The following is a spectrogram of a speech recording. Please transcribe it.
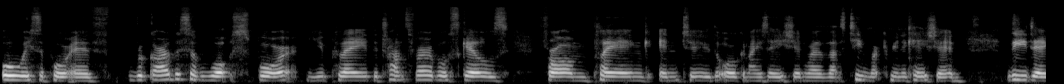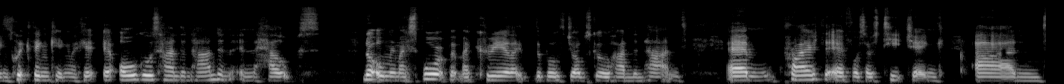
always supportive, regardless of what sport you play. The transferable skills from playing into the organisation, whether that's teamwork, communication, leading, quick thinking, like it, it all goes hand in hand and, and helps not only my sport but my career like the both jobs go hand in hand. Um prior to the air force i was teaching and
